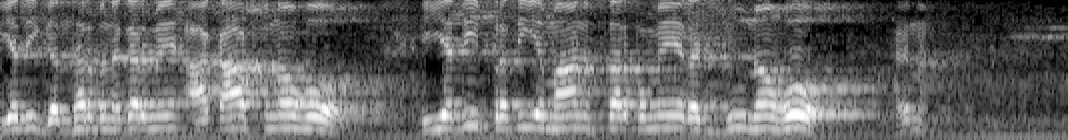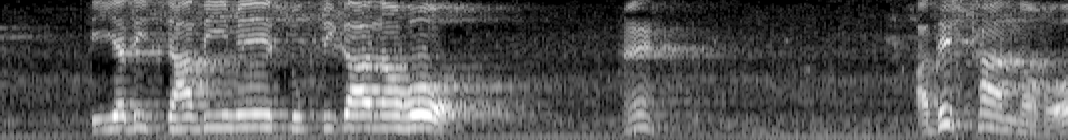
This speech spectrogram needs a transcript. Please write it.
यदि गंधर्व नगर में आकाश न हो, यदि प्रतीयमान सर्प में रज्जू न हो, है ना? यदि चांदी में सुक्तिका न हो, है? अधिष्ठान न हो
